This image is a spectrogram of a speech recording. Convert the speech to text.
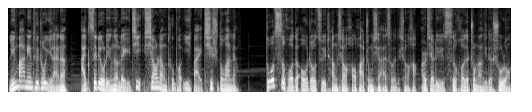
零八年推出以来呢。XC60 呢，累计销量突破一百七十多万辆，多次获得欧洲最畅销豪华中型 SUV 的称号，而且屡次获得重量级的殊荣，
